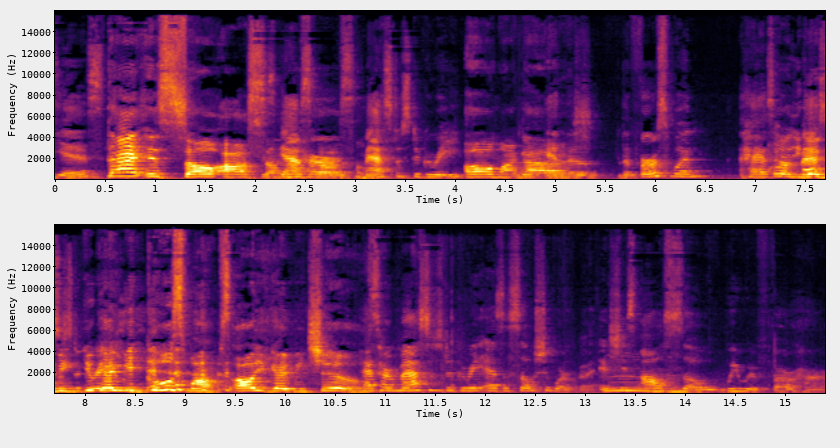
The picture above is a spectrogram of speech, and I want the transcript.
Yes. That is so awesome. She's got That's her awesome. master's degree. Oh my gosh. And the, the first one has her Oh, you master's gave me degree. you gave me goosebumps. oh, you gave me chills. has her master's degree as a social worker, and she's Mm. also we refer her,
